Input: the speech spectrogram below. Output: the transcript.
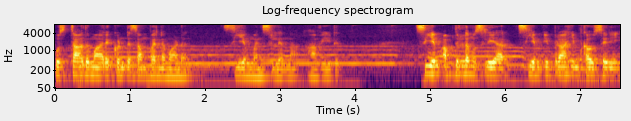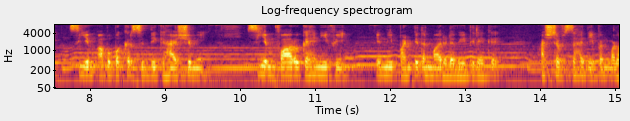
ഉസ്താദുമാരെ കൊണ്ട് സമ്പന്നമാണ് സി എം മൻസിൽ എന്ന ആ വീട്. C M Abdulla Musliyar C M Ibrahim Kausari C M Abubakar Siddique Hashimi C M Farooq Hanifi എന്നീ പണ്ഡിതന്മാരുടെ വീട്ടിലേക്ക് അഷ്റഫ് സഹദി പെൺമള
